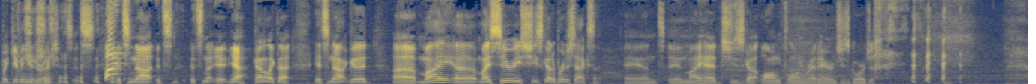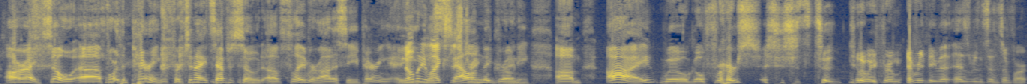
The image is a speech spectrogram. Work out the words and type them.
but giving you directions. It's it's not. It's it's not. It, yeah, kind of like that. It's not good. Uh, my uh, my Siri, she's got a British accent, and in my head, she's got long flowing red hair, and she's gorgeous. All right, so uh, for the pairing for tonight's episode of Flavor Odyssey, pairing a Nobody likes this drink, Negroni. Um, I will go first just to get away from everything that has been said so far.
